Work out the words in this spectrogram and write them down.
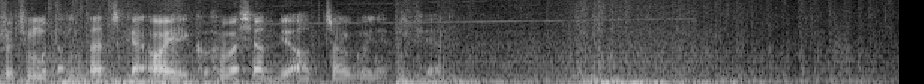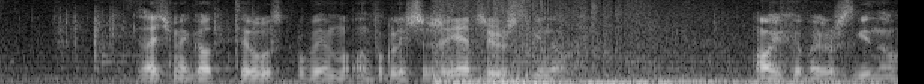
Rzuć mu tam beczkę. Ojejku, chyba się odbiła od czołgu i nie trafiłem. Zajdźmy go od tyłu, spróbujemy. On w ogóle jeszcze żyje, czy już zginął? Oj, chyba już zginął.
